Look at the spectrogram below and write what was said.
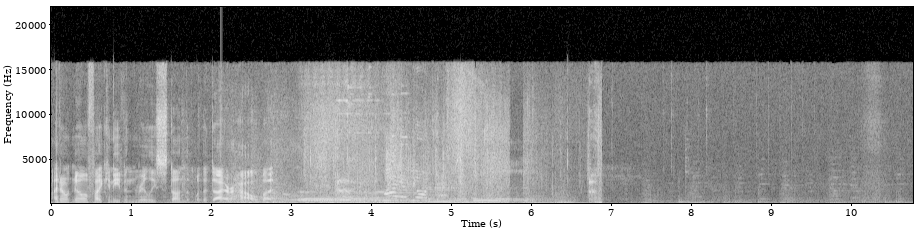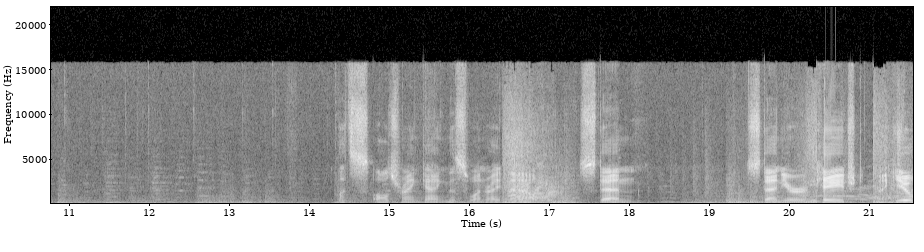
I don't know if I can even really stun them with a dire howl, but all try and gang this one right now. Sten. Sten, you're caged. Thank you.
